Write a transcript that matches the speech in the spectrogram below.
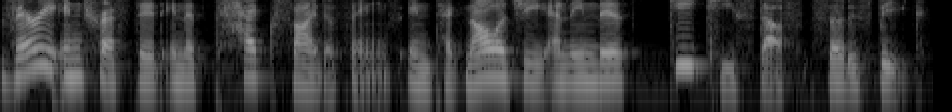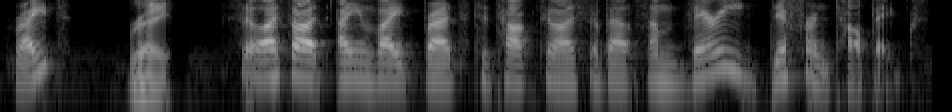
very interested in the tech side of things, in technology and in the geeky stuff, so to speak, right? Right. So I thought I invite Brad to talk to us about some very different topics.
